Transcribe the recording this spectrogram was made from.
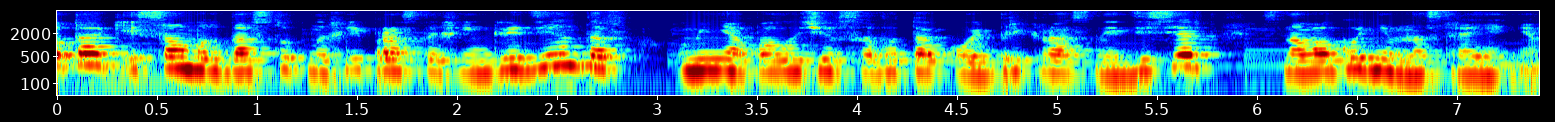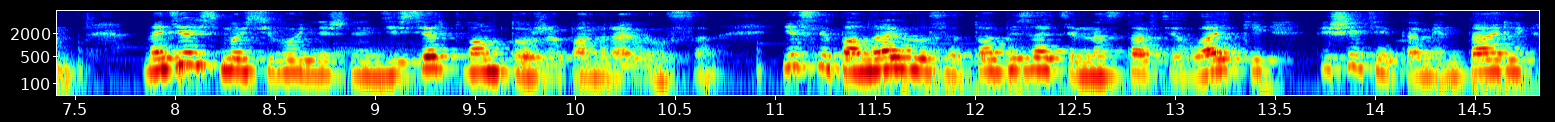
Вот так из самых доступных и простых ингредиентов у меня получился вот такой прекрасный десерт с новогодним настроением. Надеюсь, мой сегодняшний десерт вам тоже понравился. Если понравился, то обязательно ставьте лайки, пишите комментарии,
